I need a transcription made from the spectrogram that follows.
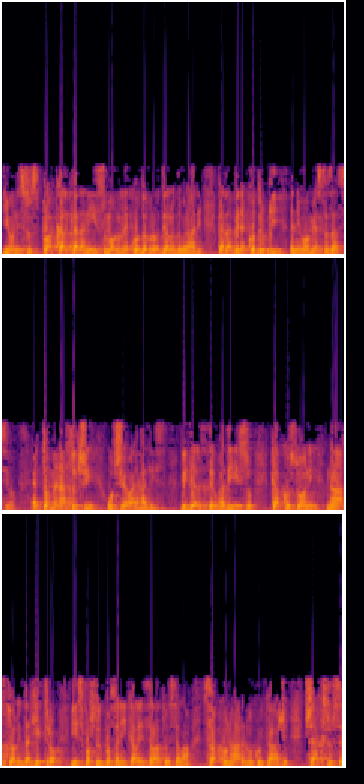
I oni su splakali kada nisu mogli neko dobro djelo da uradi. Kada bi neko drugi na njihovo mjesto zasio. E tome nas uči, uči ovaj hadis. Vidjeli ste u hadisu kako su oni nastojali da hitro ispoštuju poslanika alaih salatu selam. Svaku naredbu koju kaže. Čak su se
